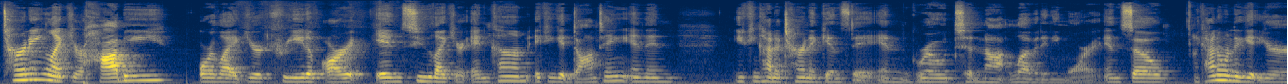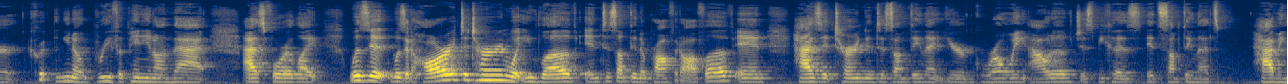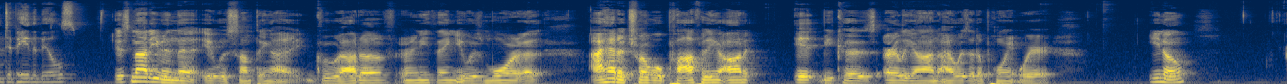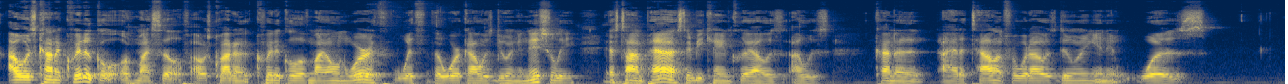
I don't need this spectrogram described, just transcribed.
turning like your hobby or like your creative art into like your income, it can get daunting and then you can kind of turn against it and grow to not love it anymore. And so I kind of want to get your you know brief opinion on that as for like was it was it hard to turn what you love into something to profit off of and has it turned into something that you're growing out of just because it's something that's having to pay the bills? It's not even that it was something I grew out of or anything. It was more uh, I had a trouble profiting on it, it because early on I was at a point where you know I was kind of critical of myself. I was quite of critical of my own worth with the work I was doing initially. As time passed, it became clear I was I was kind of I had a talent for what I was doing, and it was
